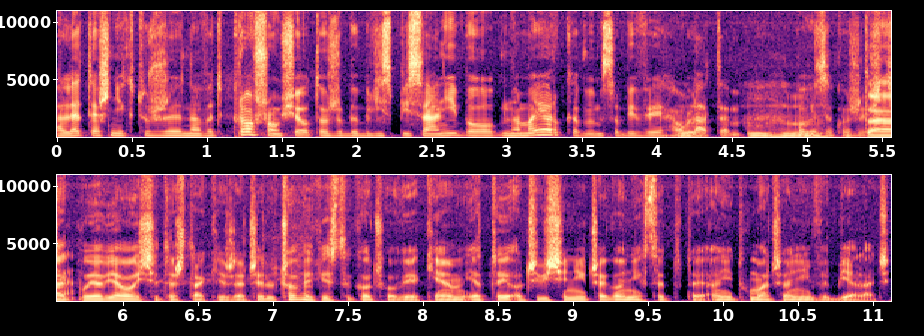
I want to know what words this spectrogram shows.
ale też niektórzy nawet proszą się o to, żeby byli spisani, bo na Majorkę bym sobie wyjechał mm, latem. Mm-hmm. Powiedz o korzyściach. Tak, pojawiały się też takie rzeczy. Człowiek jest tylko człowiekiem. Ja tutaj oczywiście niczego nie chcę tutaj ani tłumaczyć, ani wybielać.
